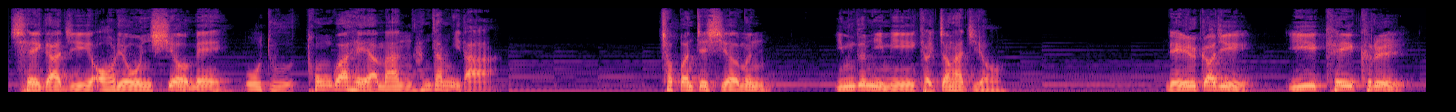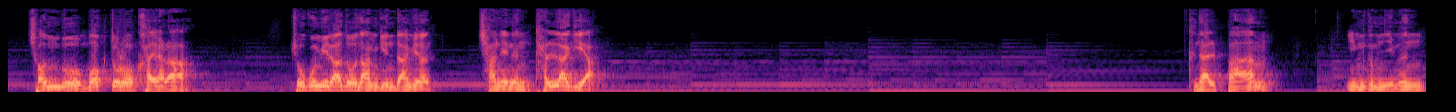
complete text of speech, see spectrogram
세 가지 어려운 시험에 모두 통과해야만 한답니다. 첫 번째 시험은 임금님이 결정하지요. 내일까지 이 케이크를 전부 먹도록 하여라. 조금이라도 남긴다면 자네는 탈락이야. 그날 밤 임금님은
